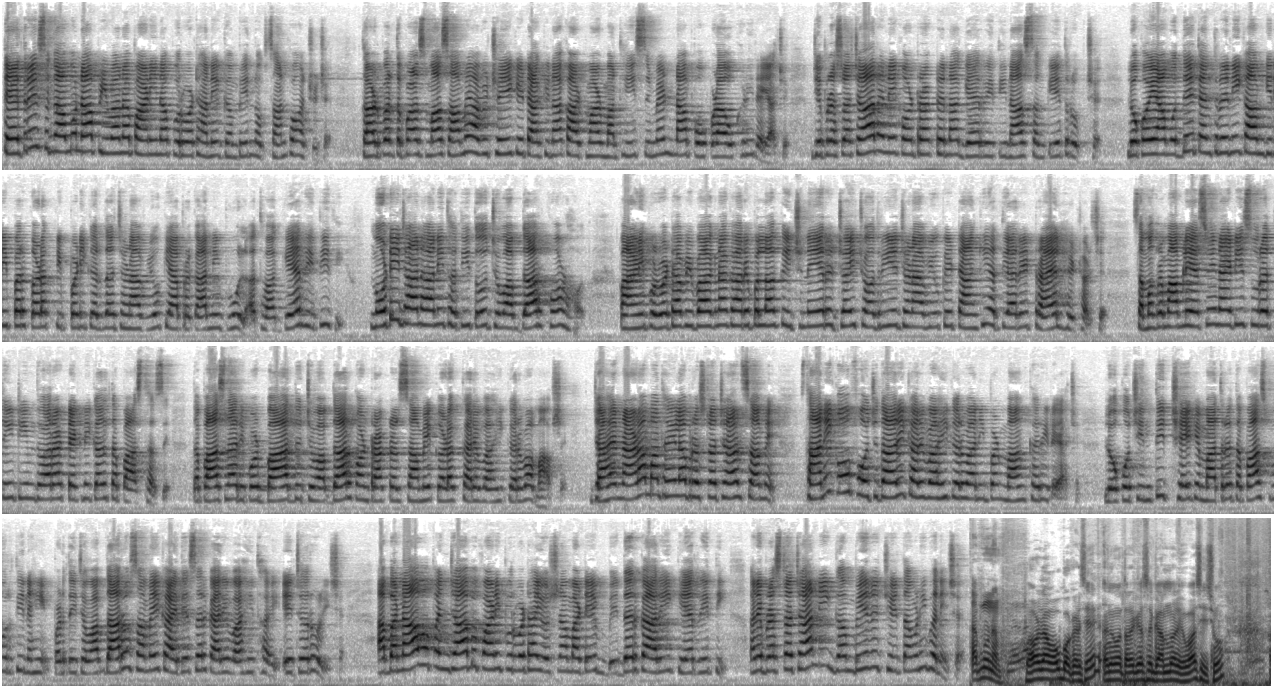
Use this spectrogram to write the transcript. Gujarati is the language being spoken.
તેત્રીસ ગામોના પીવાના પાણીના પુરવઠાને ગંભીર નુકસાન પહોંચ્યું છે. સ્થળ પર તપાસમાં સામે આવ્યું છે કે ટાંકીના કાટમાળમાંથી સિમેન્ટના પોપડા ઉખડી રહ્યા છે, જે ભ્રષ્ટાચાર અને કોન્ટ્રાક્ટરના ગેરરીતિના સંકેતરૂપ છે. લોકોએ આ મુદ્દે તંત્રની કામગીરી પર કડક ટિપ્પણી કરતા જણાવ્યું કે આ પ્રકારની ભૂલ અથવા ગેરરીતિથી મોટી જાનહાનિ થતી તો જવાબદાર કોણ હોત? પાણી પુરવઠા વિભાગના કાર્યપાલક ઇજનેર જય ચૌધરીએ જણાવ્યું કે ટાંકી અત્યારે ટ્રાયલ હેઠળ છે. સમગ્ર મામલે એસવીનાઇટી સુરતની ટીમ દ્વારા ટેકનિકલ તપાસ થશે. તપાસના રિપોર્ટ બાદ જવાબદાર કોન્ટ્રાક્ટર સામે કડક કાર્યવાહી કરવામાં આવશે. જાહેર નાણાંમાં થયેલા ભ્રષ્ટાચાર સામે સ્થાનિકો ફોજદારી કાર્યવાહી કરવાની પણ માંગ કરી રહ્યા છે. લોકો ચિંતિત છે કે માત્ર તપાસ પૂરતી નહીં, પણ તે જવાબદારો સામે કાયદેસર કાર્યવાહી થઈ એ જરૂરી છે. આ બનાવ પંજાબ પાણી પુરવઠા યોજના માટે બેદરકારી ગેરરીતિ અને ભ્રષ્ટાચારની ગંભીર ચેતવણી બની છે. આપનું નામ? મારું નામ અબુબકર છે અને હું તરકેસર ગામનો રહેવાસી છું.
